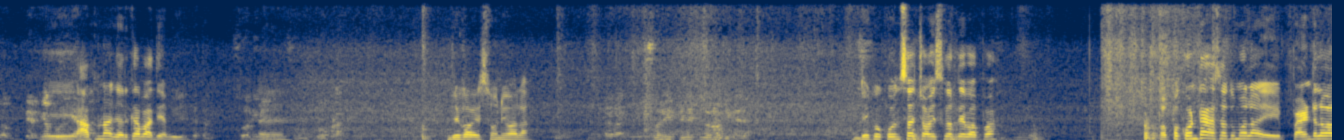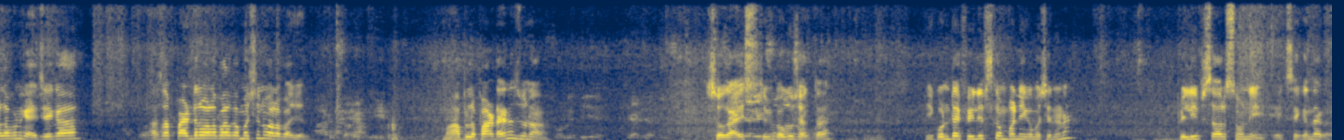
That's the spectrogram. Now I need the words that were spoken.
बेबका अपना घर का बात है अभी। देखो ये सोनी वाला। देखो कौन सा चॉइस करते बाप्पा पप्पा कोणता आहे असा तुम्हाला पॅन्डलवाला पण घ्यायचे आहे का? असा पॅन्डलवाला पाहिजे का? मशीनवाला पाहिजे? मग आपला पार्ट आहे ना जुना. सो गाईस तुम्ही बघू शकता. ही कोणत्या फिलिप्स कंपनी का मशीन आहे ना? फिलिप्स और सोनी एक सेकंड आहे का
